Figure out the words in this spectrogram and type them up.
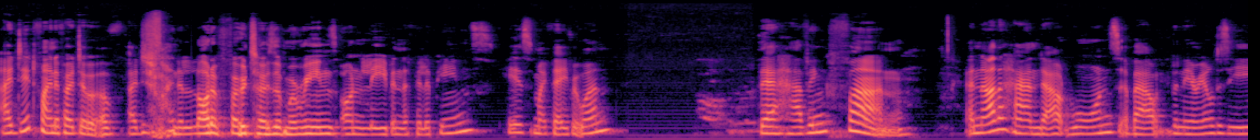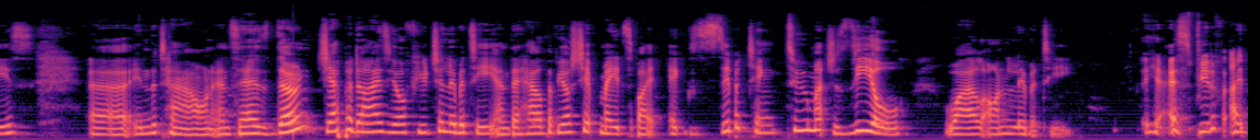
I did find a photo of, I did find a lot of photos of Marines on leave in the Philippines. Here's my favorite one. They're having fun. Another handout warns about venereal disease uh, in the town and says, Don't jeopardize your future liberty and the health of your shipmates by exhibiting too much zeal while on liberty. Yes, beautiful. I,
